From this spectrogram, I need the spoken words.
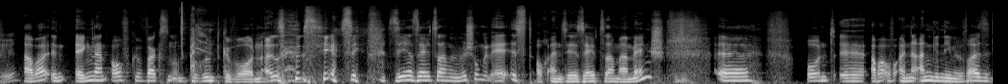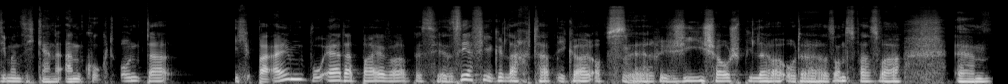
Okay. aber in England aufgewachsen und berühmt geworden. Also sehr, sehr, sehr seltsame Mischung. Und er ist auch ein sehr seltsamer Mensch. Äh, und äh, aber auf eine angenehme Weise, die man sich gerne anguckt. Und da ich bei allem, wo er dabei war, bisher sehr viel gelacht habe, egal ob es äh, Regie, Schauspieler oder sonst was war. Ähm,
